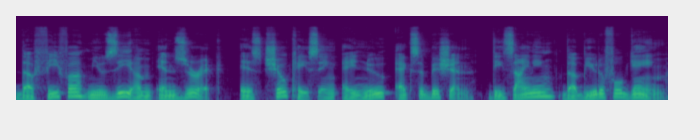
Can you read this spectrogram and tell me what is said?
The FIFA Museum in Zurich is showcasing a new exhibition designing the beautiful game,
